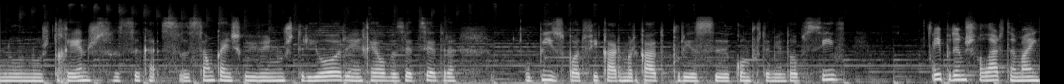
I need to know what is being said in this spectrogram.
No, nos terrenos, se, se, se são cães que vivem no exterior, em relvas, etc., o piso pode ficar marcado por esse comportamento obsessivo. E podemos falar também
